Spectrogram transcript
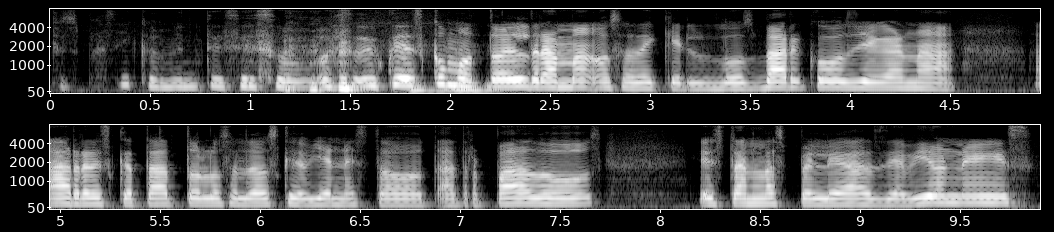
pues básicamente es eso. O sea, es como todo el drama, o sea, de que los barcos llegan a, a rescatar a todos los soldados que habían estado atrapados. Están las peleas de aviones.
